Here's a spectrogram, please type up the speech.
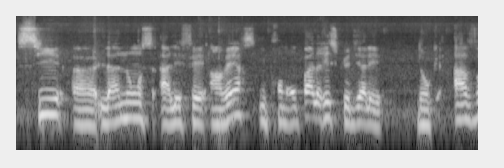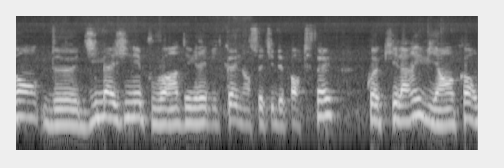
si euh, l'annonce a l'effet inverse, ils prendront pas le risque d'y aller. Donc, avant d'imaginer pouvoir intégrer Bitcoin dans ce type de portefeuille, quoi qu'il arrive, il y a encore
